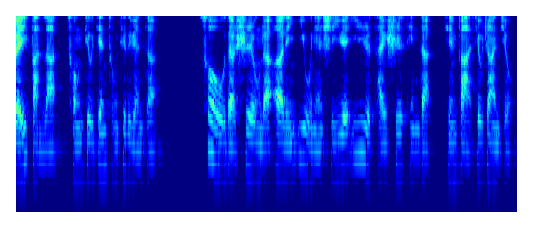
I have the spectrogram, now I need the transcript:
违反了从旧兼从轻的原则，错误的适用了二零一五年十一月一日才施行的刑法修正案九，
